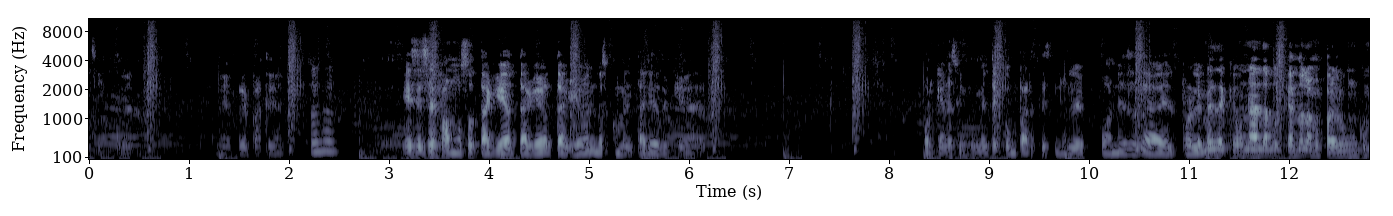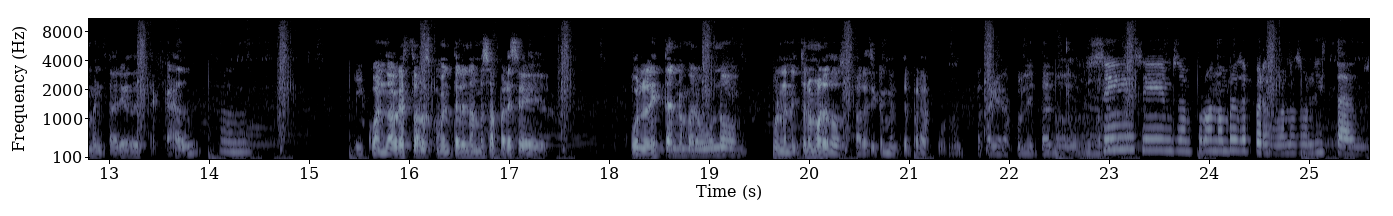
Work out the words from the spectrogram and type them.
sí, me, me repatean, es ese famoso tagueo, tagueo, tagueo en los comentarios de que, ah, ¿por qué no simplemente compartes y no le pones? O sea, el problema es de que uno anda buscando a lo mejor algún comentario destacado y cuando abres todos los comentarios nada más aparece fulanita número uno, fulanita número dos, básicamente para, taguear a fulanita no- número Sí, dos. sí, son puros nombres de personas, son listados.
